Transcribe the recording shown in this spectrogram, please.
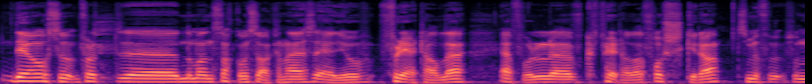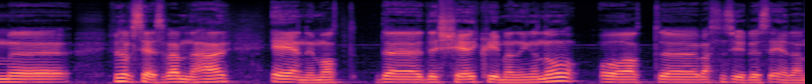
det er også, for at eh, Når man snakker om saken her, så er det jo flertallet i hvert fall eh, flertallet av forskere som, som spesialiserer seg på emnet her, er enige om at det, det skjer klimaendringer nå, og at mest sannsynlig så er de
